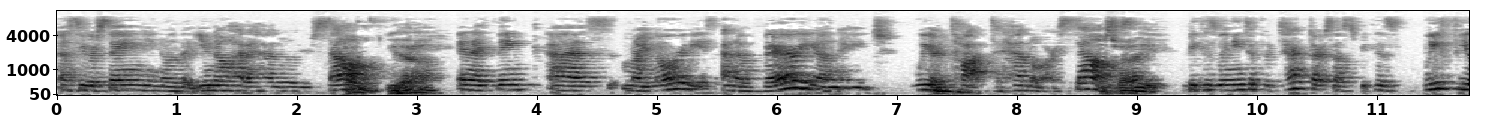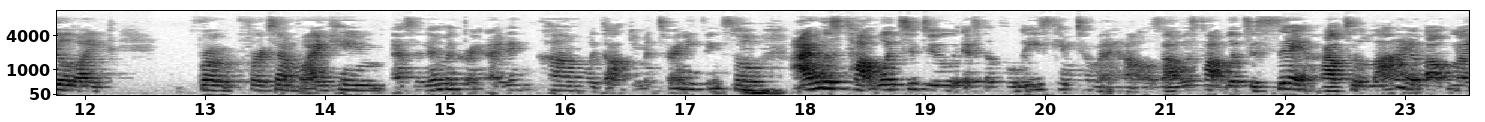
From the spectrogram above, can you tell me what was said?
as you were saying, you know, that you know how to handle yourself. Oh, yeah. And I think as minorities at a very young age, we are taught to handle ourselves That's right. because we need to protect ourselves because we feel like for for example, I came as an immigrant. I didn't come with documents or anything. So I was taught what to do if the police came to my house. I was taught what to say, how to lie about my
